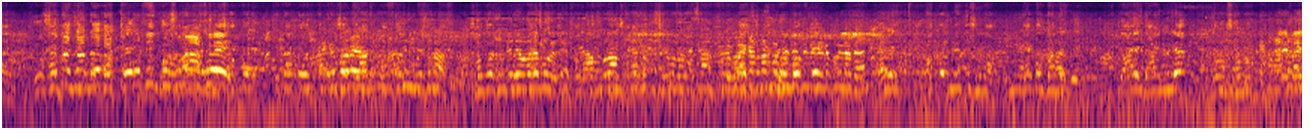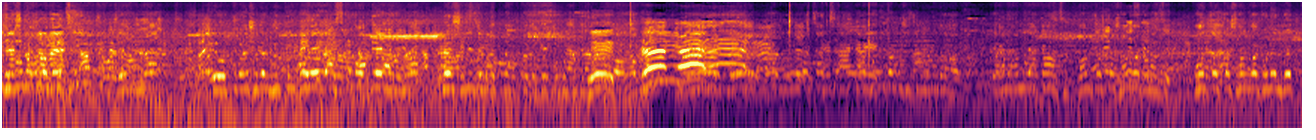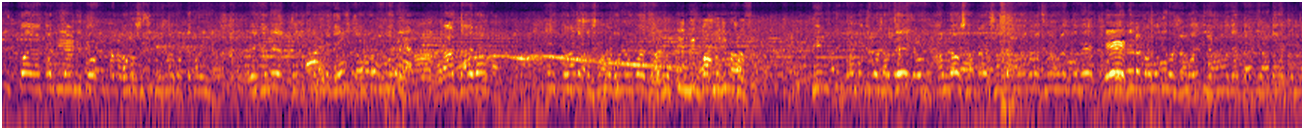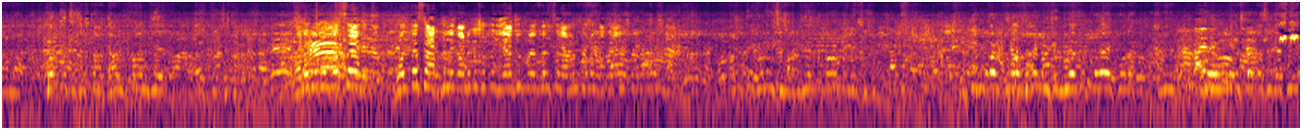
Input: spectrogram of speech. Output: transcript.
সকল নির্দেশনা জানাবে দায় দায় নিয়ে যাওয়া পঞ্চাশটা সংগঠনের নেতৃত্ব একা আমি তো কর্মসূচি ঘোষণা করতে পারি না এখানে তার দায়ভার এই পঞ্চাশটা সংগঠনের উপর। তিন দিন কর্মদিবস আছে তিন দিন কর্মদিবস আছে আমরাও সরকারের সাথে আলোচনার মাধ্যমে তিন কর্মদিবসের মধ্যে আমাদের দাবি আদায়ের জন্য আমরা সর্বোচ্চ চেষ্টা যান প্রাণ দিয়ে অনেকে বলতেছে বলতেছে সাথে লিয়াজু করে ফেলছেন এমন কোনো তো এখানেই ছিলাম নিয়োজিত করার জন্য এসেছি। তুমি তো কোথাও যাইনি যে নিয়োজিত করে করে- আমি আমি অনুষ্ঠানের কাছে গেছি।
